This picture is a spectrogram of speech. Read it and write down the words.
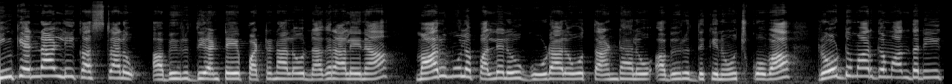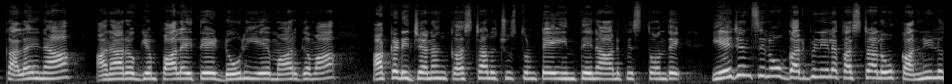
ఇంకెన్నాళ్ళీ కష్టాలు? అభివృద్ధి అంటే పట్టణాలు నగరాలేనా? మారుమూల పల్లెలు గూడాలు తాండాలు అభివృద్ధికి నోచుకోవా? రోడ్డు మార్గం అందని కలైనా అనారోగ్యం పాలైతే డోలియే మార్గమా? అక్కడి జనం కష్టాలు చూస్తుంటే ఇంతేనా అనిపిస్తోంది. ఏజెన్సీలో గర్భిణీల కష్టాలు కన్నీళ్ళు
